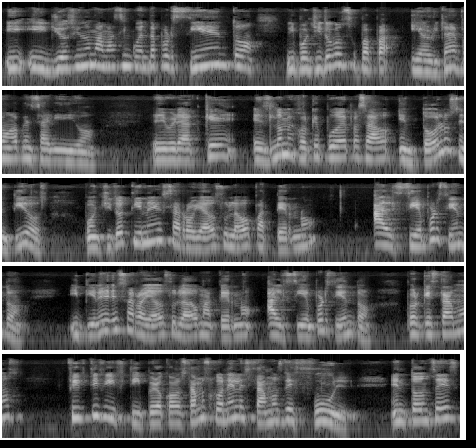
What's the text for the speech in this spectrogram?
Y, y yo siendo mamá 50%, y Ponchito con su papá, y ahorita me pongo a pensar y digo, de verdad que es lo mejor que pudo haber pasado en todos los sentidos. Ponchito tiene desarrollado su lado paterno al 100% y tiene desarrollado su lado materno al 100%, porque estamos 50-50, pero cuando estamos con él estamos de full. Entonces,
